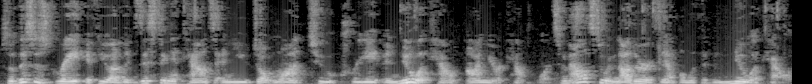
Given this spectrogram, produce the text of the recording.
So this is great if you have existing accounts and you don't want to create a new account on your account board. So now let's do another example with a new account.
